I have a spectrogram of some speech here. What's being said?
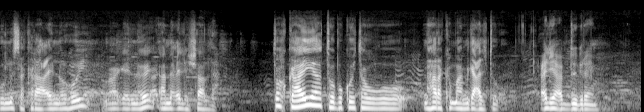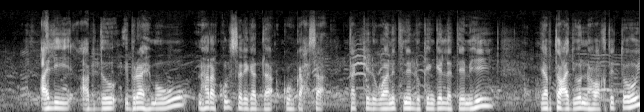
gunusa karaacenohoy magenohoy amacel insha allah tohkaaya tobokoytaw naharakama migacalto cali cabdu ibraahim cali cabdo ibraahimowu nahara kulsaligada kuu gaxsa takkeli waanitne lukengelatemehi yabto cadiwonah waqtitohoy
